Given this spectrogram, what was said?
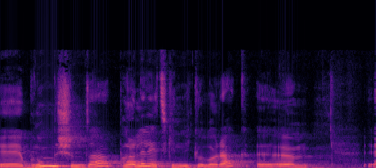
E, bunun dışında paralel etkinlik olarak e, e,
